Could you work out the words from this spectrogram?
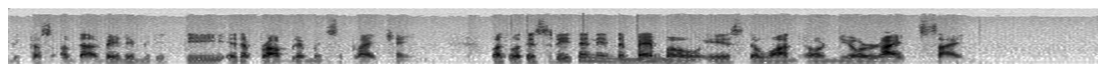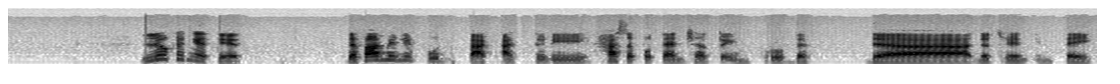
because of the availability and the problem with supply chain. But what is written in the memo is the one on your right side. Looking at it, the family food pack actually has a potential to improve the, the nutrient intake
